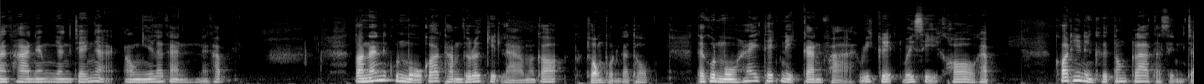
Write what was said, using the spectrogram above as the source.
นาคารยังยังเจ๊งอะ่ะเอางี้แล้วกันนะครับ ตอนนั้นคุณหมูก็ทำธุรกิจแล้วมันก็ส่งผลกระทบ แต่คุณหมูให้เทคนิคการฝ่าวิกฤตไว้ 4 ข้อครับ ข้อที่ 1 คือต้องกล้าตัดสินใจ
